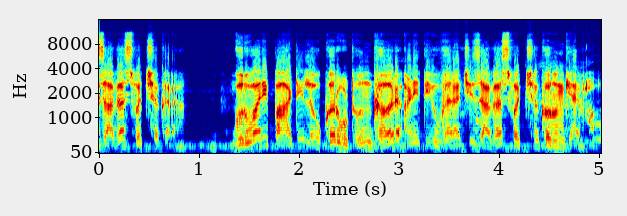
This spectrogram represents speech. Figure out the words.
जागा स्वच्छ करा. गुरुवारी पहाटे लवकर उठून घर आणि देवघराची जागा स्वच्छ करून घ्यावी.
